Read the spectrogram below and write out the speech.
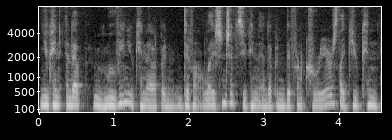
you can end up moving. You can end up in different relationships. You can end up in different careers. Like you can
